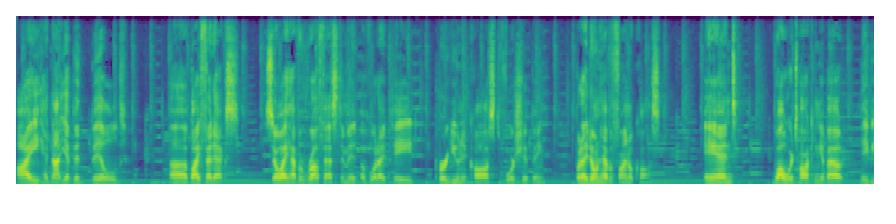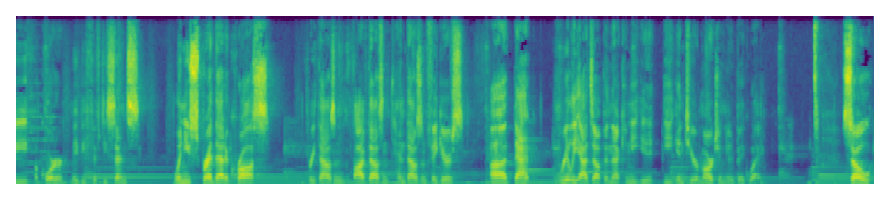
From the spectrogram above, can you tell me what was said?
I had not yet been billed uh, by FedEx. So I have a rough estimate of what I paid per unit cost for shipping, but I don't have a final cost. And while we're talking about maybe a quarter, maybe 50 cents, when you spread that across 3,000, 5,000, 10,000 figures, uh, that really adds up and that can eat, eat into your margin in a big way. So,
